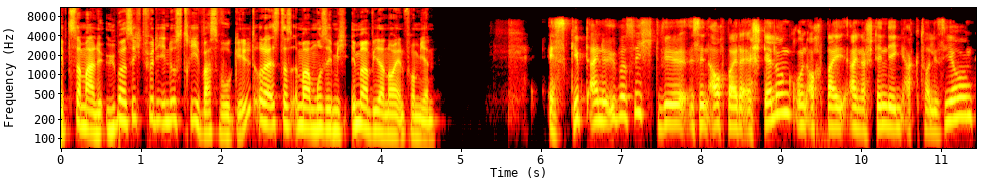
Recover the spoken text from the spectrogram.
Gibt es da mal eine Übersicht für die Industrie, was wo gilt, oder ist das immer, muss ich mich immer wieder neu informieren? Es gibt eine Übersicht. Wir sind auch bei der Erstellung und auch bei einer ständigen Aktualisierung.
